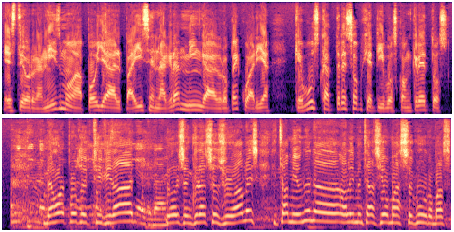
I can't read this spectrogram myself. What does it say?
este organismo apoya al país en la gran minga agropecuaria que busca tres objetivos concretos. Mejor productividad, mejores ingresos rurales y también una alimentación más segura, más,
